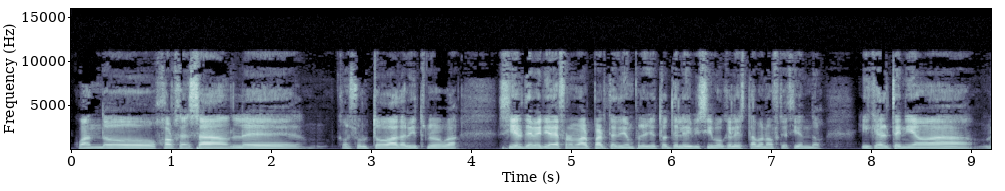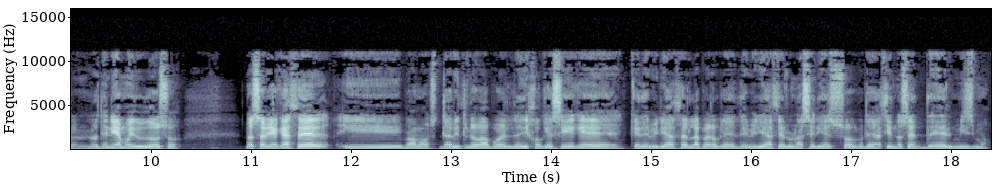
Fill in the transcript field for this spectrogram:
cuando Jorge Sanz le consultó a David Trueba si él debería de formar parte de un proyecto televisivo que le estaban ofreciendo y que él tenía lo tenía muy dudoso no sabía qué hacer y vamos, David Trueba pues le dijo que sí, que, debería hacerla, pero que debería hacer una serie sobre haciéndose de él mismo.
